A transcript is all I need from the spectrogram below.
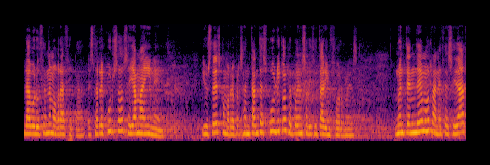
la evolución demográfica. Este recurso se llama INE y ustedes como representantes públicos le pueden solicitar informes. No entendemos la necesidad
